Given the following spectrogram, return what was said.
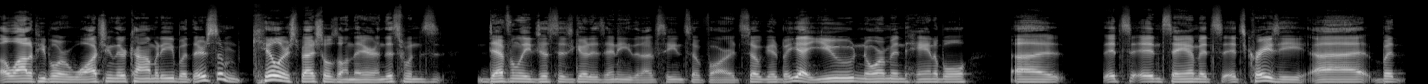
a lot of people are watching their comedy, but there's some killer specials on there, and this one's definitely just as good as any that I've seen so far. It's so good. But yeah, you, Normand, Hannibal, uh, it's and Sam, it's it's crazy. Uh, but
